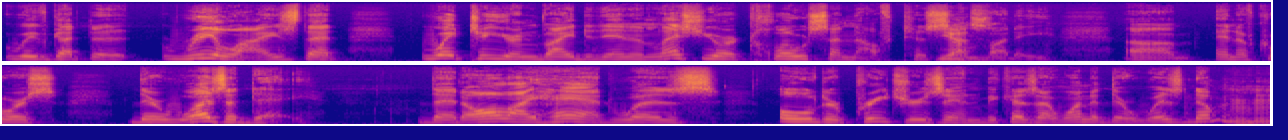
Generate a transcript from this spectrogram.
we've got to realize that wait till you're invited in, unless you're close enough to Yes. somebody. Um, and of course, there was a day that all I had was older preachers in because I wanted their wisdom. Mm-hmm.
